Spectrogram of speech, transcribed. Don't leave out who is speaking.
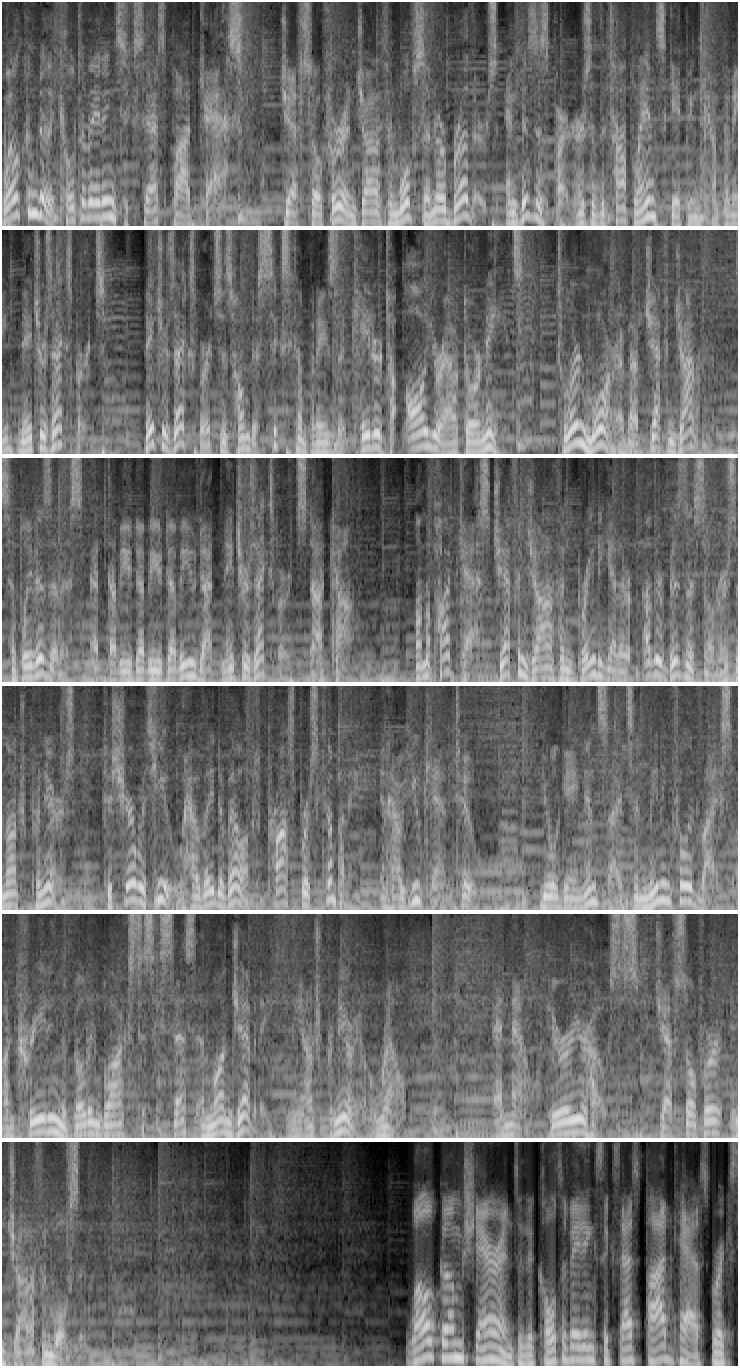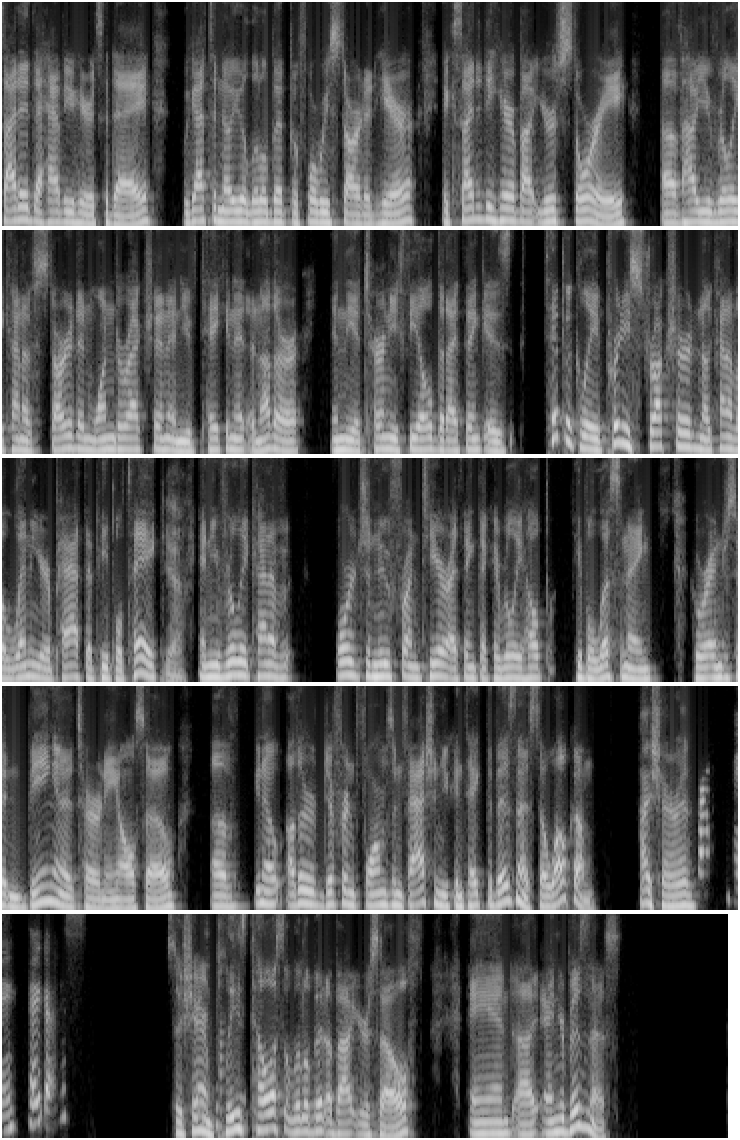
Speaker 1: Welcome to the Cultivating Success Podcast. Jeff Sofer and Jonathan Wolfson are brothers and business partners of the top landscaping company, Nature's Experts. Nature's Experts is home to six companies that cater to all your outdoor needs. To learn more about Jeff and Jonathan, simply visit us at www.naturesexperts.com. On the podcast, Jeff and Jonathan bring together other business owners and entrepreneurs to share with you how they developed a prosperous company and how you can too. You will gain insights and meaningful advice on creating the building blocks to success and longevity in the entrepreneurial realm. And now, here are your hosts, Jeff Sofer and Jonathan Wolfson.
Speaker 2: Welcome, Sharon, to the Cultivating Success podcast. We're excited to have you here today. We got to know you a little bit before we started here. Excited to hear about your story of how you've really kind of started in one direction and you've taken it another in the attorney field that I think is typically pretty structured and a kind of a linear path that people take.
Speaker 3: Yeah.
Speaker 2: And you've really kind of forged a new frontier, I think, that could really help people listening who are interested in being an attorney also of, you know, other different forms and fashion you can take the business. So welcome.
Speaker 3: Hi, Sharon.
Speaker 4: Hey guys.
Speaker 2: So Sharon, please tell us a little bit about yourself and uh, and your business.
